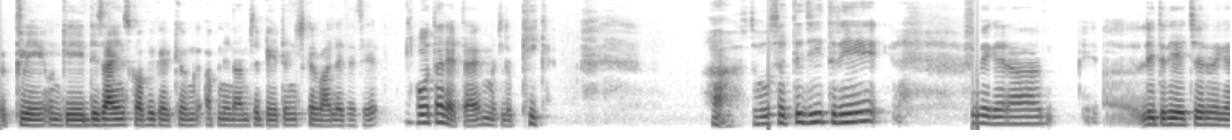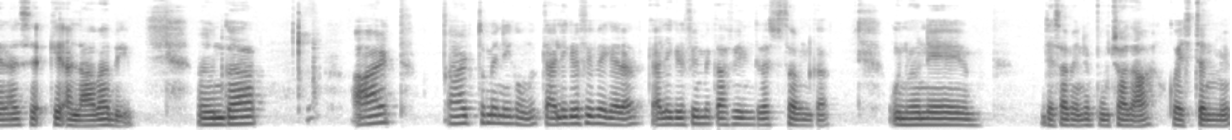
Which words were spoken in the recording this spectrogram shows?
क्ले, उनके डिज़ाइंस कॉपी करके उन, अपने नाम से पेटेंट्स करवा लेते थे। होता रहता है मतलब ठीक है। हाँ तो सत्यजीत रे वगैरह लिटरेचर वगैरह से, के अलावा भी, उनका आर्ट आर्ट तो मैं नहीं कहूँगा कैलीग्राफी वगैरह कैलीग्राफी में काफ़ी इंटरेस्ट था उनका। उन्होंने, जैसा मैंने पूछा था क्वेश्चन में,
